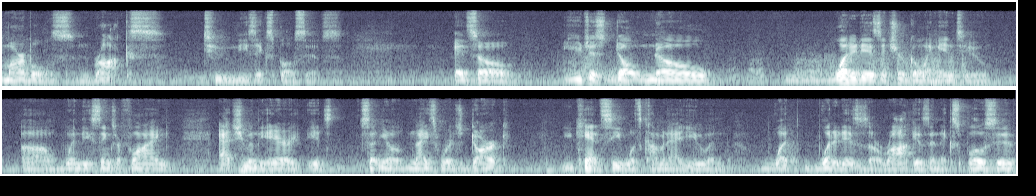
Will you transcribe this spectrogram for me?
marbles and rocks to these explosives. And so you just don't know what it is that you're going into um, when these things are flying at you in the air. It's you know nights where it's dark, you can't see what's coming at you and what what it is. Is it a rock? Is it an explosive?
